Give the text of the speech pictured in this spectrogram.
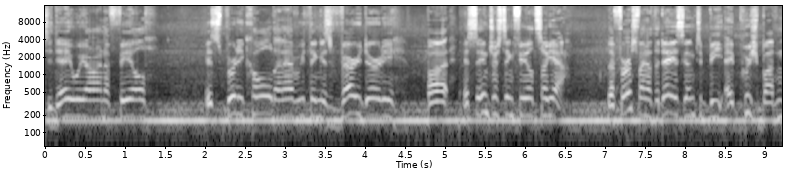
Today we are on a field. It's pretty cold and everything is very dirty, but it's an interesting field, so yeah. The first find of the day is going to be a push button,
